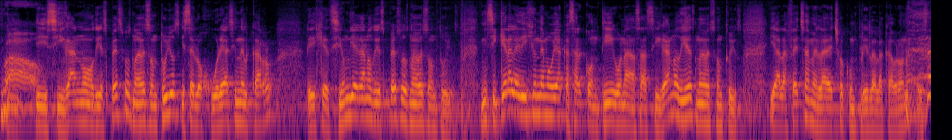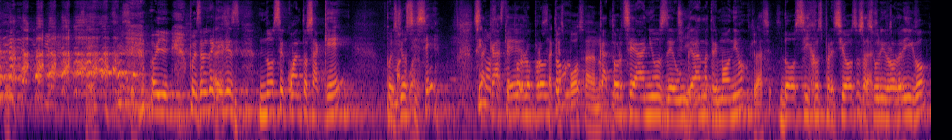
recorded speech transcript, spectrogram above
Wow. Y, y si gano 10 pesos, 9 son tuyos. Y se lo juré así en el carro. Le dije, si un día gano 10 pesos, 9 son tuyos. Ni siquiera le dije, un día me voy a casar contigo, nada. O sea, si gano 10, 9 son tuyos. Y a la fecha me la ha hecho cumplir a la cabrona. Este, sí, sí, sí. Oye, pues ahorita que dices, no sé cuánto saqué, pues No yo acuerdo. sí sé. Sí, no, Sacaste saqué- por lo pronto esposa, ¿no? 14 años de un Sí, gran matrimonio, Gracias. dos hijos preciosos, Gracias, Azul y Rodrigo,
